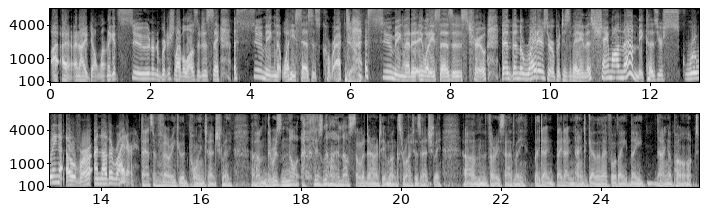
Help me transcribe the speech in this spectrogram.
I, I, and I don't want to get sued under British libel laws. I just say, assuming that what he says is correct, yeah. assuming that it, what he says is true, then, then the writers who are participating in this, shame on them because you're screwing over another writer. That's a very good point, actually. Um, there is not there's not enough solidarity amongst writers, actually. Um, very sadly, they don't they don't hang together. Therefore, they they hang apart.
